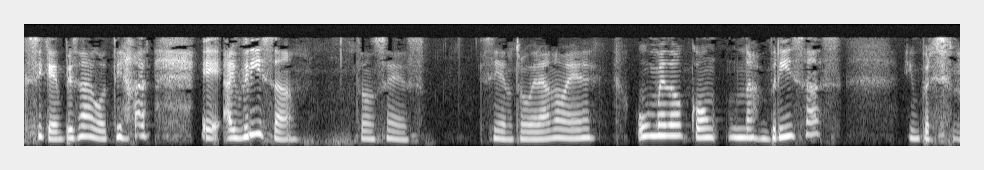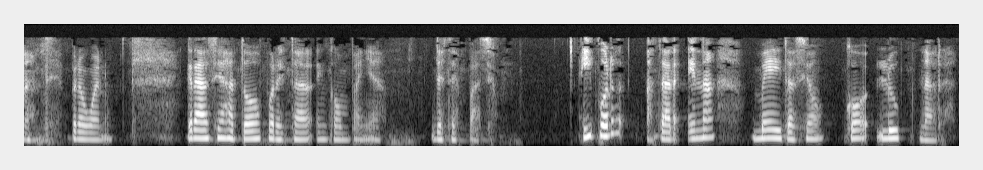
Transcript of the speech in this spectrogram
sí que empieza a gotear, eh, hay brisa. Entonces, sí, nuestro verano es húmedo con unas brisas impresionantes. Pero bueno, gracias a todos por estar en compañía de este espacio y por estar en la meditación columnar.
